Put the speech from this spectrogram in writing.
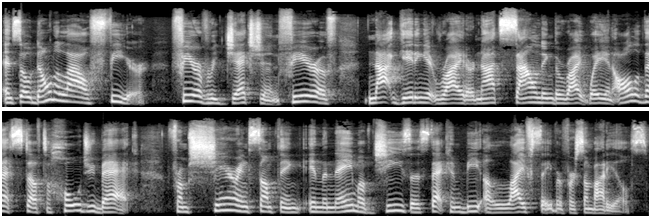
And so don't allow fear, fear of rejection, fear of not getting it right or not sounding the right way, and all of that stuff to hold you back from sharing something in the name of Jesus that can be a lifesaver for somebody else.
